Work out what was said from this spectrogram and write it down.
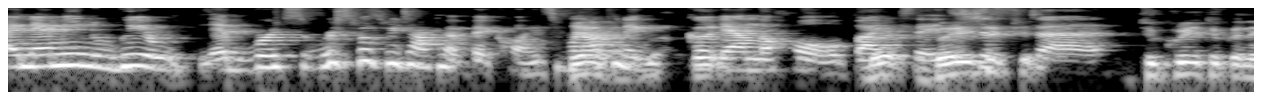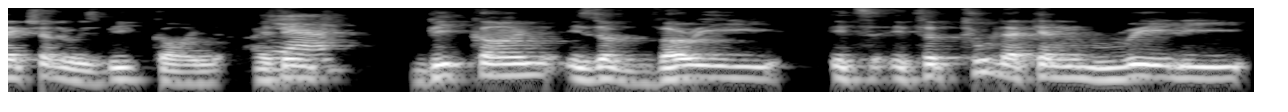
And i mean we're we're, we're supposed to be talking about bitcoin so we're yeah, not going to go down the hole but, but it's just uh, to create a connection with bitcoin i yeah. think bitcoin is a very it's it's a tool that can really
